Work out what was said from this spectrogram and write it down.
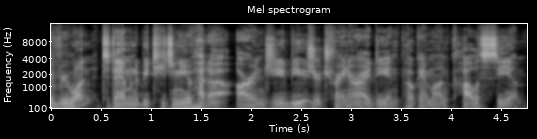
everyone, today I'm going to be teaching you how to RNG abuse your trainer ID in Pokemon Colosseum.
